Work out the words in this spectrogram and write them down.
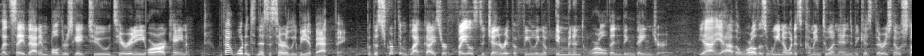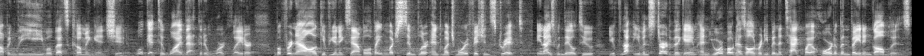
let's say, that in Baldur's Gate 2, Tyranny, or Arcanum but that wouldn't necessarily be a bad thing. But the script in Black Geyser fails to generate the feeling of imminent world-ending danger. Yeah, yeah, the world as we know it is coming to an end because there is no stopping the evil that's coming and shit. We'll get to why that didn't work later, but for now I'll give you an example of a much simpler and much more efficient script. In Icewind Dale 2, you've not even started the game and your boat has already been attacked by a horde of invading goblins.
